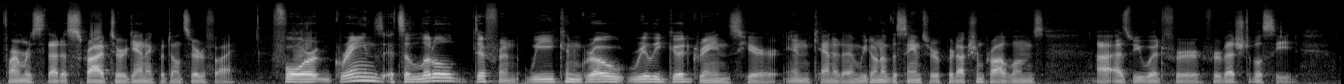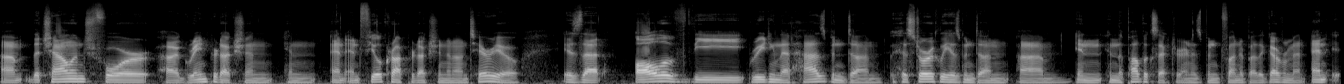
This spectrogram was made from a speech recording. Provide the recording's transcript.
farmers that ascribe to organic but don't certify. For grains, it's a little different. We can grow really good grains here in Canada, and we don't have the same sort of production problems uh, as we would for, for vegetable seed. Um, the challenge for uh, grain production in, and, and field crop production in Ontario is that all of the breeding that has been done historically has been done um, in in the public sector and has been funded by the government. And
